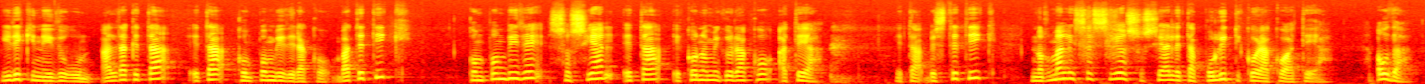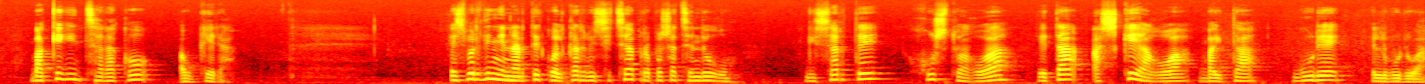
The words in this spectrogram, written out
Irekin nahi dugun aldaketa eta konponbiderako. Batetik, konponbide sozial eta ekonomikorako atea. Eta bestetik, normalizazio sozial eta politikorako atea. Hau da, bakegintzarako aukera. Ezberdinen arteko elkarbizitza proposatzen dugu. Gizarte justuagoa, eta askeagoa baita gure helburua.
